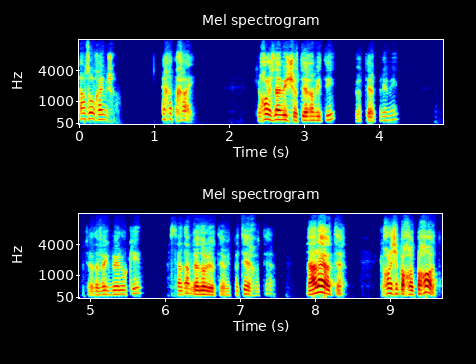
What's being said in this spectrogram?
מה המסלול חיים שלך? איך אתה חי? ככל שאדם יש יותר אמיתי, יותר פנימי, יותר דבק באלוקים, אז אתה אדם גדול יותר, מתפתח יותר, נעלה יותר, ככל שפחות פחות.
